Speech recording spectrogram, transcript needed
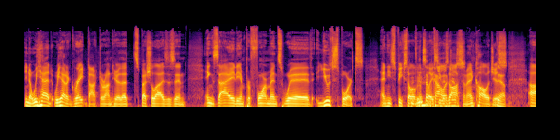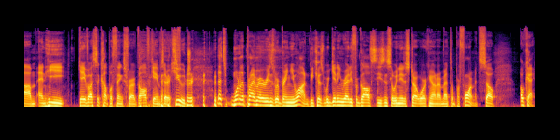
you know, we had we had a great doctor on here that specializes in anxiety and performance with youth sports, and he speaks all over the place. He was awesome, and colleges, um, and he gave us a couple things for our golf games that are huge. That's one of the primary reasons we're bringing you on because we're getting ready for golf season, so we need to start working on our mental performance. So, okay,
